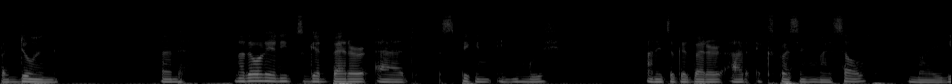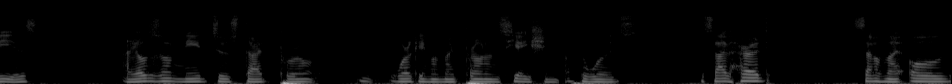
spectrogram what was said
by doing. And not only I need to get better at speaking in English, I need to get better at expressing myself and my ideas. I also need to start pro- working on my pronunciation of the words because I've heard some of my old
